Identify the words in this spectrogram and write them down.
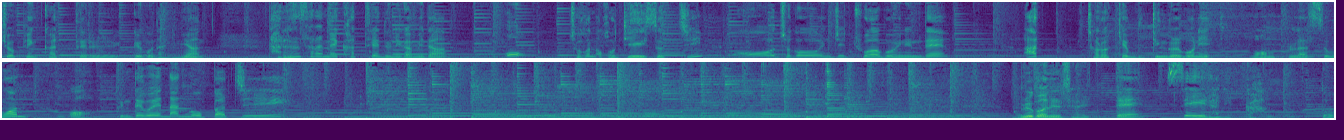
쇼핑 카트를 끌고 다니면 다른 사람의 카트에 눈이 갑니다. 어? 저건 어디에 있었지? 어, 저거 왠지 좋아 보이는데 아, 저렇게 묶인 걸 보니 원 플러스 원? 어, 근데 왜 난 못 봤지? 물건을 살 때 세일하니까 또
